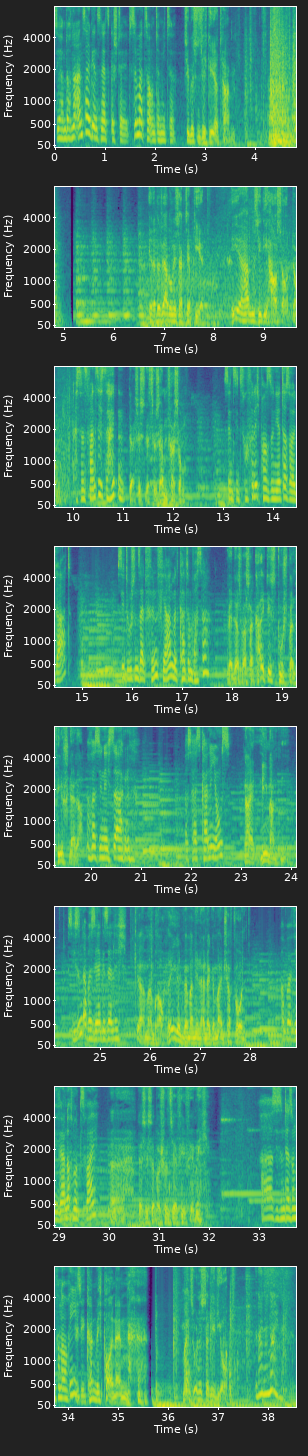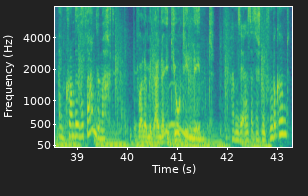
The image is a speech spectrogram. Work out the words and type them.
Sie haben doch eine Anzeige ins Netz gestellt. Zimmer zur Untermiete. Sie müssen sich geirrt haben. Ihre Bewerbung ist akzeptiert. Hier haben Sie die Hausordnung. Das sind 20 Seiten. Das ist eine Zusammenfassung. Sind Sie zufällig pensionierter Soldat? Sie duschen seit fünf Jahren mit kaltem Wasser? Wenn das Wasser kalt ist, duscht man viel schneller. Was Sie nicht sagen. Das heißt keine Jungs? Nein, niemanden. Sie sind aber sehr gesellig. Ja, man braucht Regeln, wenn man in einer Gemeinschaft wohnt. Aber wir wären doch nur zwei. Ah, das ist aber schon sehr viel für mich. Ah, Sie sind der Sohn von Henri. Sie können mich Paul nennen. Mein Sohn ist ein Idiot, Nein, nein, nein. Ein Crumble wird warm gemacht. weil er mit einer Idiotin lebt. Haben Sie Angst, dass er Schnupfen bekommt?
